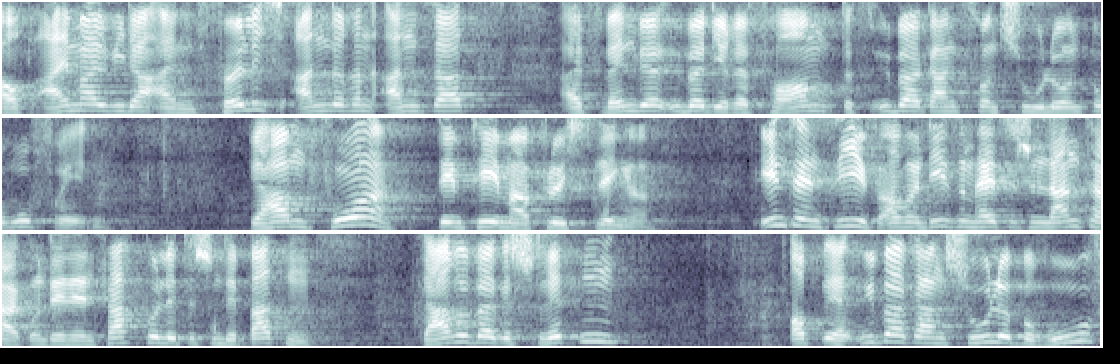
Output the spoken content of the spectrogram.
auf einmal wieder einen völlig anderen Ansatz, als wenn wir über die Reform des Übergangs von Schule und Beruf reden. Wir haben vor dem Thema Flüchtlinge intensiv auch in diesem Hessischen Landtag und in den fachpolitischen Debatten darüber gestritten, ob der Übergang Schule-Beruf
